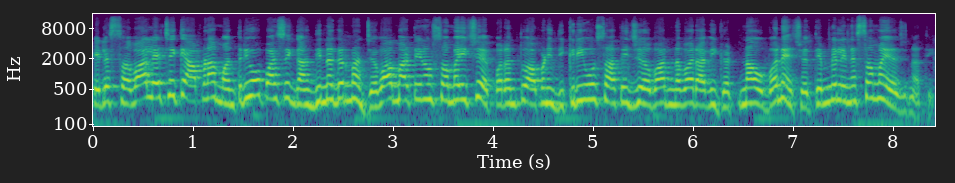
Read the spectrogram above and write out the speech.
એટલે સવાલ એ છે કે આપણા મંત્રીઓ પાસે ગાંધીનગરમાં જવા માટેનો સમય છે, પરંતુ આપણી દીકરીઓ સાથે જે અવારનવાર આવી ઘટનાઓ બને છે, તેમને લઈને સમય જ નથી.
